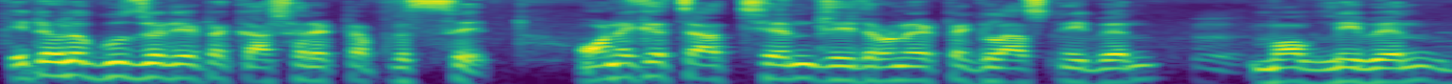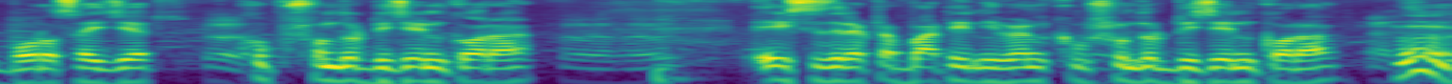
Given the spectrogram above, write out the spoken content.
এটা হলো গুজরাটি একটা কাঁসার একটা আপনার সেট অনেকে চাচ্ছেন যে ধরনের একটা গ্লাস নেবেন মগ নেবেন বড় সাইজের খুব সুন্দর ডিজাইন করা। এই সাইজের একটা বাটি নেবেন খুব সুন্দর ডিজাইন করা। হুম?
